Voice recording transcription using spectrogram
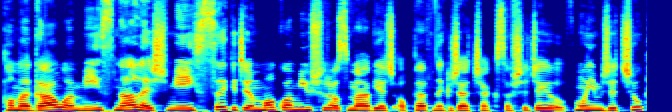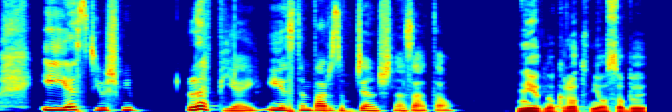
pomagała mi znaleźć miejsce, gdzie mogłam już rozmawiać o pewnych rzeczach, co się dzieje w moim życiu i jest już mi lepiej i jestem bardzo mhm. wdzięczna za to. Niejednokrotnie osoby,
